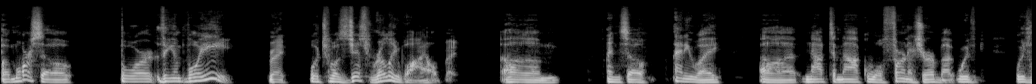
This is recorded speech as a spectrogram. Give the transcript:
but more so for the employee, Right. Which was just really wild, Right. Um, and so anyway, uh, not to knock Wolf Furniture, but we've we've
